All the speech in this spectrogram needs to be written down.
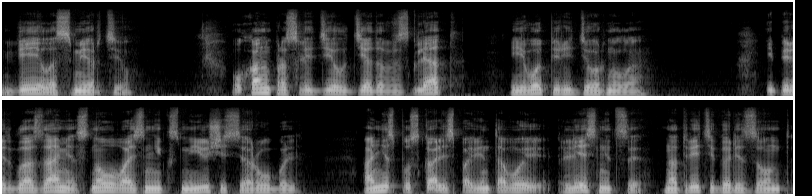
веяло смертью. Ухан проследил деда взгляд, и его передернуло. И перед глазами снова возник смеющийся рубль. Они спускались по винтовой лестнице на третий горизонт.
